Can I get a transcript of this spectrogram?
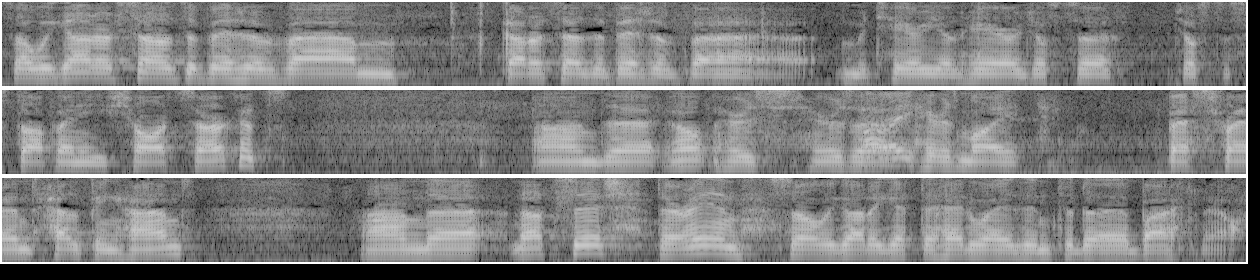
So we got ourselves a bit of um, got ourselves a bit of uh, material here just to just to stop any short circuits. And uh, you know, here's here's a Hi. here's my best friend helping hand. And uh, that's it. They're in. So we got to get the headways into the back now.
